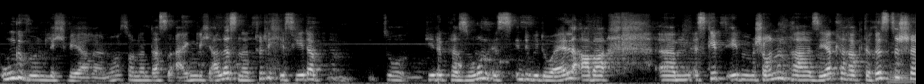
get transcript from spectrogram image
ungewöhnlich wäre, ne? sondern dass eigentlich alles, natürlich ist jeder, so jede Person ist individuell, aber ähm, es gibt eben schon ein paar sehr charakteristische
